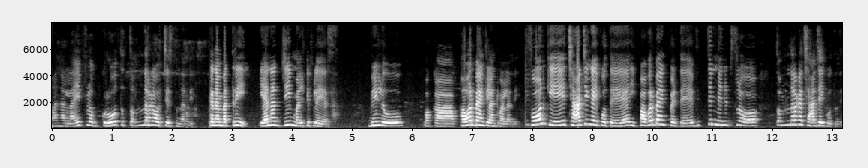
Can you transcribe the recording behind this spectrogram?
మన లైఫ్లో గ్రోత్ తొందరగా వచ్చేస్తుందండి. ఇక నెంబర్ త్రీ ఎనర్జీ మల్టీప్లేయర్స్. వీళ్ళు ఒక పవర్ బ్యాంక్ లాంటి వాళ్ళండి. ఫోన్కి ఛార్జింగ్ అయిపోతే ఈ పవర్ బ్యాంక్ పెడితే విత్ ఇన్ మినిట్స్లో తొందరగా ఛార్జ్ అయిపోతుంది.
